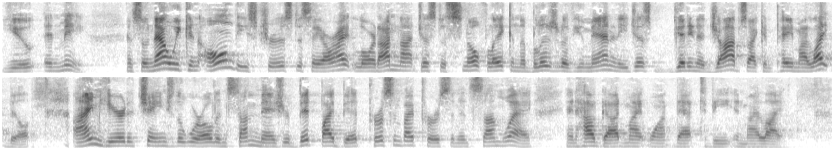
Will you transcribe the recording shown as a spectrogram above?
you and me. And so now we can own these truths to say, all right, Lord, I'm not just a snowflake in the blizzard of humanity just getting a job so I can pay my light bill. I'm here to change the world in some measure, bit by bit, person by person, in some way, and how God might want that to be in my life.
